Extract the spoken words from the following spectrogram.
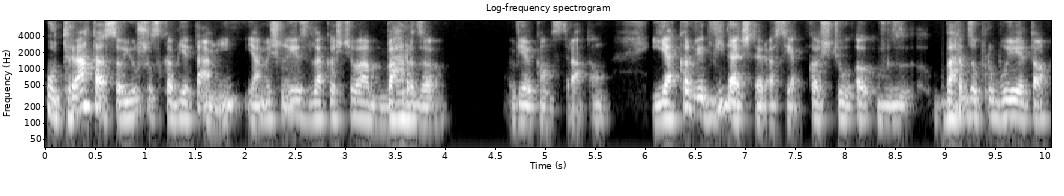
Utrata sojuszu z kobietami, ja myślę, jest dla Kościoła bardzo wielką stratą. I jakkolwiek widać teraz, jak Kościół bardzo próbuje to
